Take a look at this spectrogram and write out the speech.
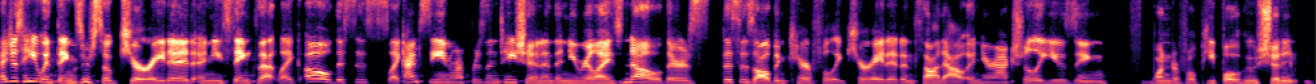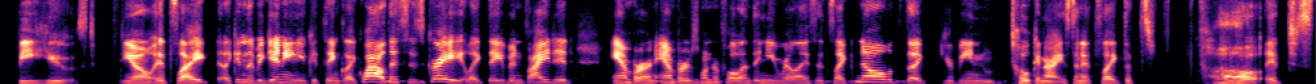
I just hate when things are so curated and you think that like, oh, this is like I'm seeing representation and then you realize no, there's this has all been carefully curated and thought out and you're actually using wonderful people who shouldn't be used. You know, it's like like in the beginning you could think like, wow, this is great. Like they've invited Amber and Amber's wonderful and then you realize it's like no, like you're being tokenized and it's like that's oh, it just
